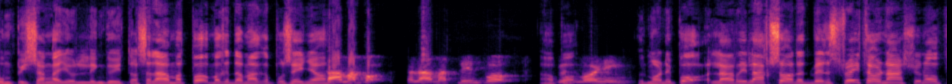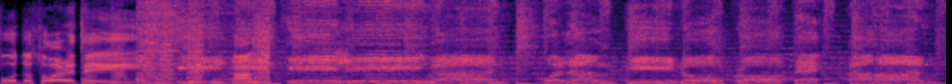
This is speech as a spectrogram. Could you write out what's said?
umpisa ngayong linggo ito. Salamat po, magandang umaga po sa inyo. Tama po. Salamat din po. Opo. Good morning. Good morning po, Larry Lacson, Administrator, National Food Authority. Kinikilingan, walang pinoprotektahan.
